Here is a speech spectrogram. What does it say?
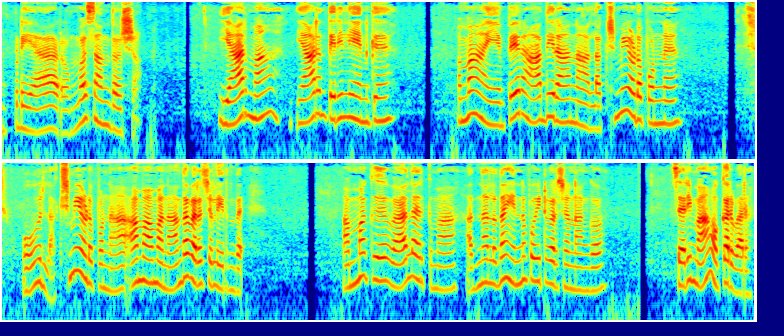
அப்படியா? ரொம்ப சந்தோஷம். யாரும்மா? யாருன்னு தெரியலையே எனக்கு. அம்மா என் பேர் ஆதிரா. நான் லக்ஷ்மியோட பொண்ணு. ஓ லக்ஷ்மியோட பொண்ணா? ஆமாம் ஆமாம் நான் தான் வர சொல்லியிருந்தேன். அம்மாக்கு வேலை இருக்குமா? அதனால தான் என்ன போயிட்டு வர சொன்னாங்க? சரிம்மா உட்கார் வரேன்.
